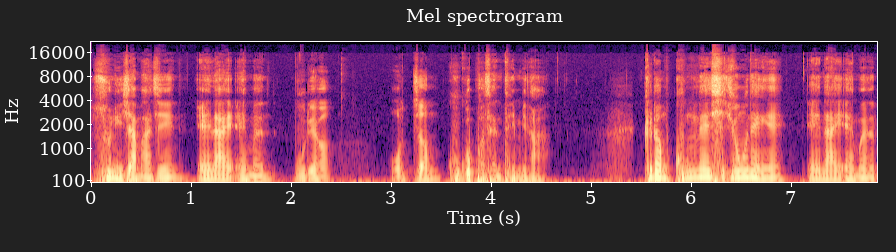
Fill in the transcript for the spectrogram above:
순이자 마진 NIM은 무려 5.99%입니다. 그럼 국내 시중은행의 NIM은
